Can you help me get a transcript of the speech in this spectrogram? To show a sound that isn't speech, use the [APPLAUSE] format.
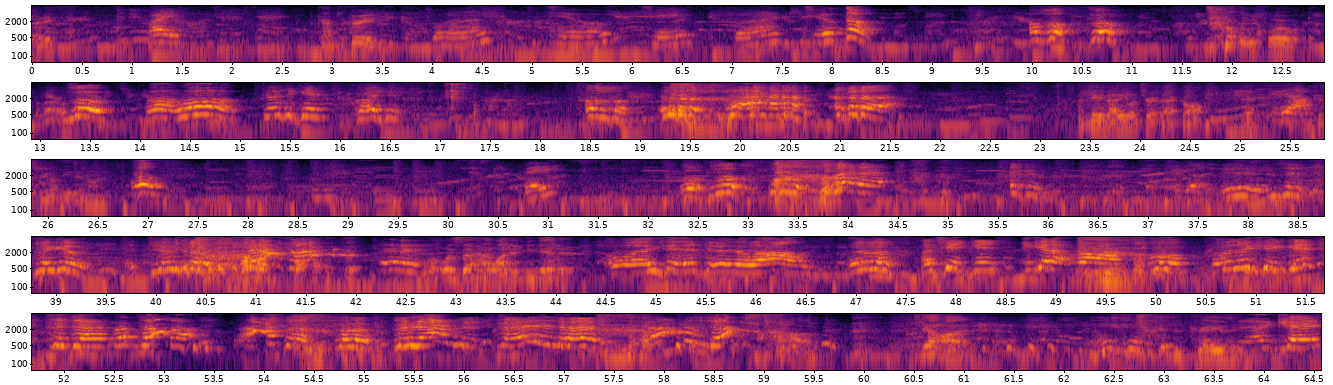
Ready? Wait. Count to three. One, two, three, one, two, go! Oh, oh, Don't lean forward. oh, oh, Okay, now you want to turn it back off. Okay? yeah. Because we don't need it on. Oh. Ready? Oh, oh, oh. I got it. [LAUGHS] I [LAUGHS] what was that? Why didn't you get it? Oh, I can't turn around. I can't get get around. Oh, I can't get Stop. God. [LAUGHS] Crazy. I can't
